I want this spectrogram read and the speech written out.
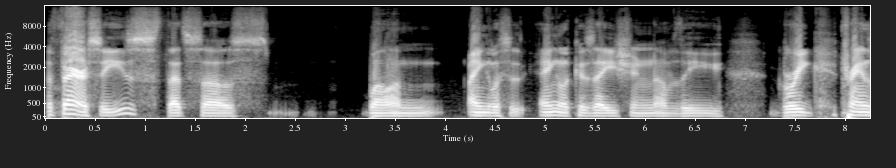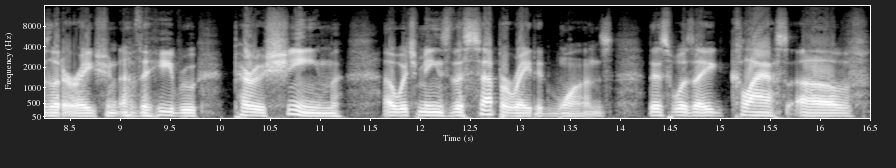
The Pharisees, that's uh, well, an Anglic- Anglicization of the Greek transliteration of the Hebrew perushim, uh, which means the separated ones. This was a class of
